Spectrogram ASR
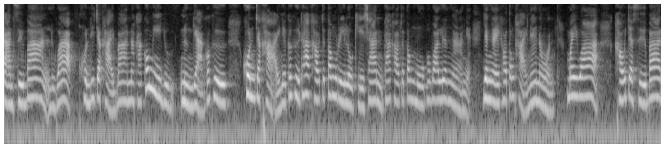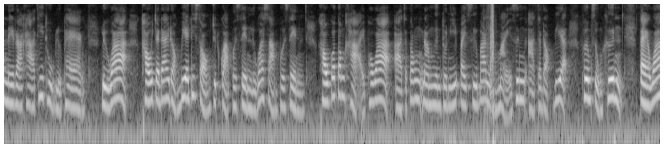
การซื้อบ้านหรือว่าคนที่จะขายบ้านนะคะ ก็มีอยู่หนึ่งอย่างก็คือ คนจะขายเนี่ยก็คือถ้าเขาจะต้อง relocation ถ้าเขาจะต้องมูเพราะว่าเรื่องงานเนี่ยยังไงเขาต้องขายแน่นอน ไม่ว่าเขาจะซื้อบ้านในราคาที่ถูกหรือแพง หรือว่าเขาจะได้ดอกเบี้ยที่ 2 จุดกว่าเปอร์เซ็นต์หรือว่า3เปอร์เซ็นต์เขาก็ต้องขายเพราะว่าอาจจะต้องนำเงินตัวนี้ไปซื้อบ้านหลังใหม่ ซึ่งอาจจะดอกเบี้ยเพิ่มสูงขึ้น แต่ว่า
